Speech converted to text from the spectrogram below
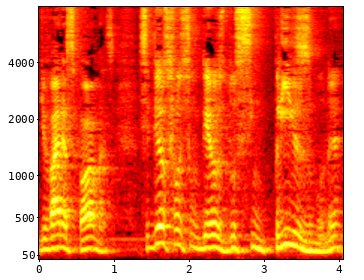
de várias formas. Se Deus fosse um Deus do simplismo, né?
